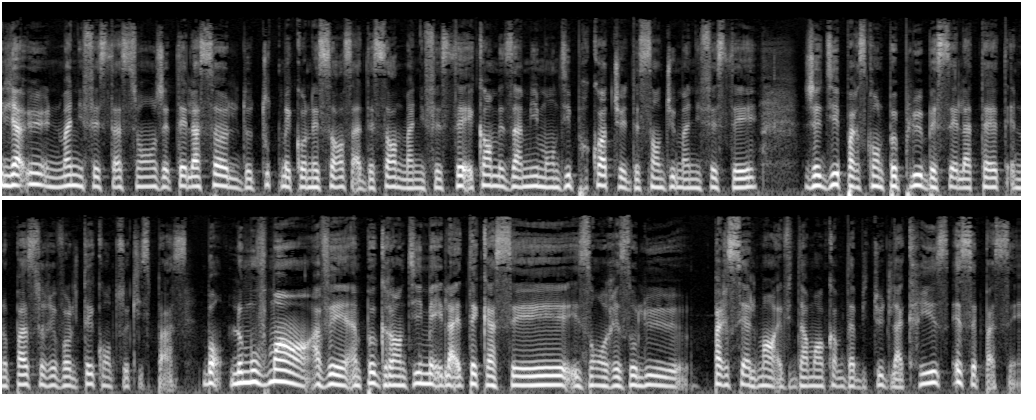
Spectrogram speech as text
il y a eu une manifestation. J'étais la seule de toutes mes connaissances à descendre manifester. Et quand mes amis m'ont dit pourquoi tu es descendu manifester, j'ai dit parce qu'on ne peut plus baisser la tête et ne pas se révolter contre ce qui se passe. Bon, le mouvement avait un peu grandi, mais il a été cassé. Ils ont résolu partiellement, évidemment, comme d'habitude, la crise et c'est passé.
